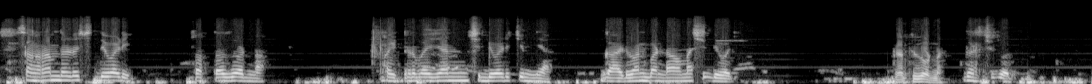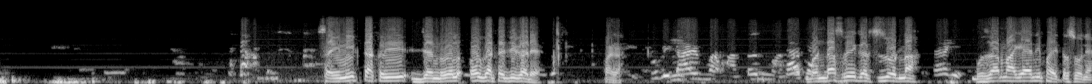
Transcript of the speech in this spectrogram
संग्राम दडे सिद्धेवाडी स्वतः जोडणा. फायटर बैजान सिद्धेवाडी चिमण्या. गाडवान बंडामामा सिद्धेवाडी घरची जोडणं. घरची जोड. सैनिक टाकळी जनरल अ गटाची गाडी आहे. सांगा बंडासबे घरची जोडणा भुजार नागे आणि फायटर सोन्या.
